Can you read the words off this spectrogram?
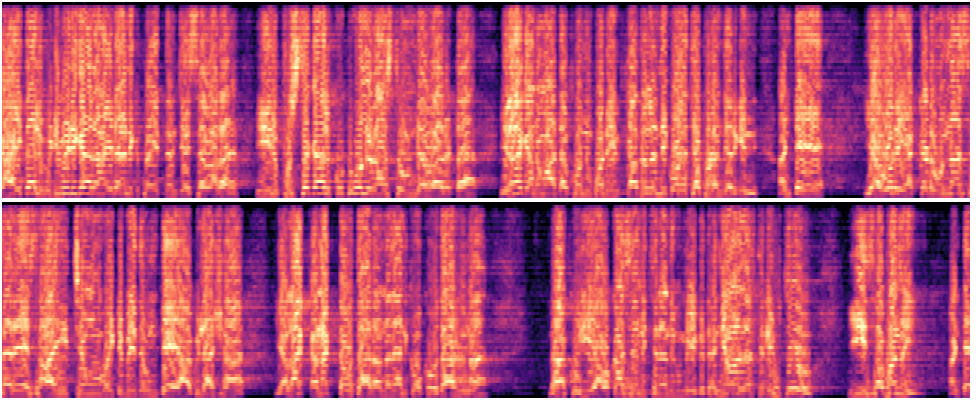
కాగితాలు విడివిడిగా రాయడానికి ప్రయత్నం చేసేవారా? ఈయన పుస్తకాలు కుట్టుకుని రాస్తూ ఉండేవారట. ఇలాగనమాట కొన్ని కొన్ని కథలన్నీ కూడా చెప్పడం జరిగింది. అంటే ఎవరు ఎక్కడ ఉన్నా సరే సాహిత్యం వీటి మీద ఉంటే అభిలాష ఎలా కనెక్ట్ అవుతారు అన్నదానికి ఒక ఉదాహరణ. నాకు ఈ అవకాశాన్ని ఇచ్చినందుకు మీకు ధన్యవాదాలు తెలుపుతూ ఈ సభని అంటే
